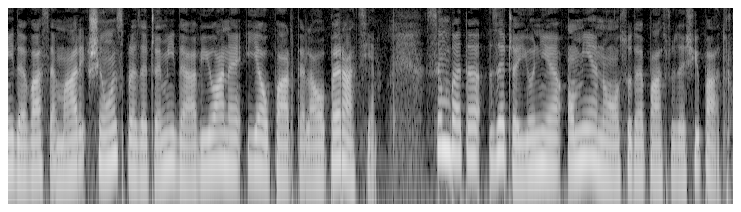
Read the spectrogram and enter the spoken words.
4.000 de vase mari și 11.000 de avioane iau parte la operație. Sâmbătă, 10 iunie 1944.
